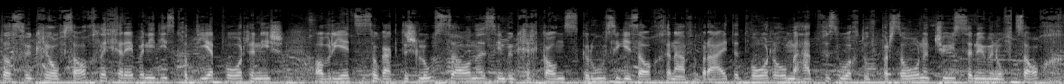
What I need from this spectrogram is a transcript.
dass wirklich auf sachlicher Ebene diskutiert worden ist. Aber jetzt, so gegen den Schluss an, sind wirklich ganz grusige Sachen auch verbreitet worden. Und man hat versucht, auf Personen zu schiessen, nicht mehr auf die Sache.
